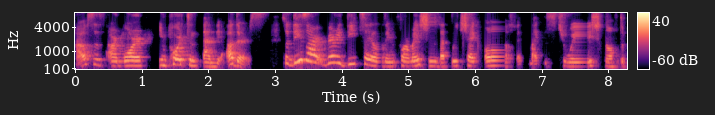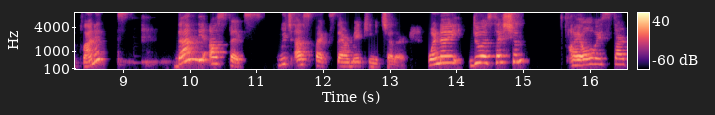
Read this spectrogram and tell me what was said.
houses are more important than the others. So these are very detailed information that we check all of it, like the situation of the planets, then the aspects, which aspects they are making each other. When I do a session, I always start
